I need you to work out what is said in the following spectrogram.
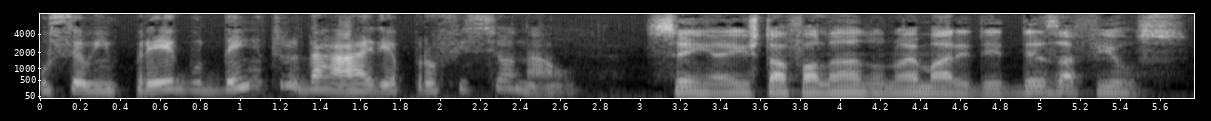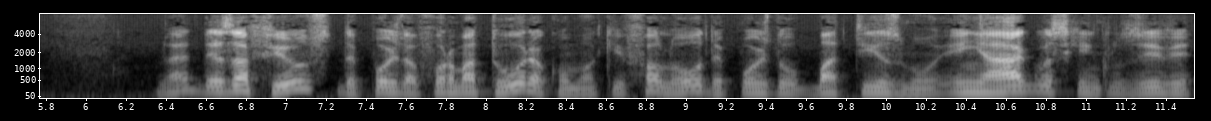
o seu emprego dentro da área profissional. Sim, aí está falando, não é, Mari, de desafios. Né? Desafios depois da formatura, como aqui falou, depois do batismo em águas, que inclusive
